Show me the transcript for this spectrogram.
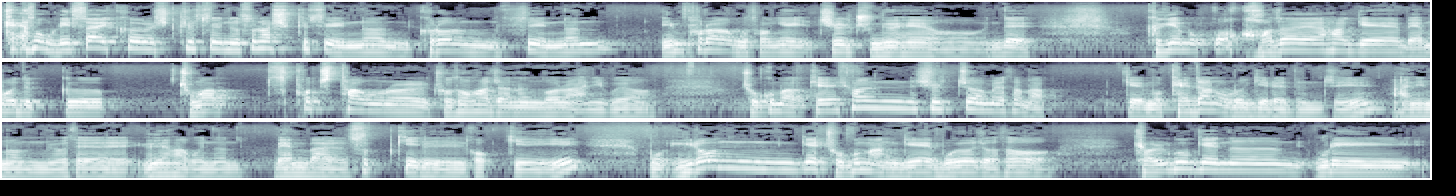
계속 리사이클 시킬 수 있는 순환시킬 수 있는 그런 수 있는 인프라 구성이 제일 중요해요. 근데 그게 뭐 꼭 거대하게 메모드급 종합 스포츠 타운을 조성하자는 건 아니고요. 조그맣게 현 실점에서 맞게 뭐 계단 오르기라든지 아니면 요새 유행하고 있는 맨발 숲길 걷기 뭐 이런 게 조그만 게 모여져서 결국에는 우리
